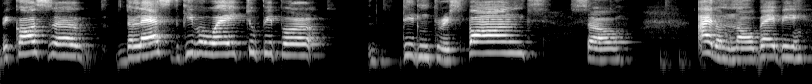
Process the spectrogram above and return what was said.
because uh, the last giveaway two people didn't respond so I don't know maybe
